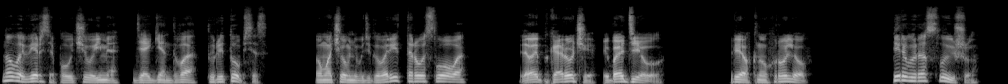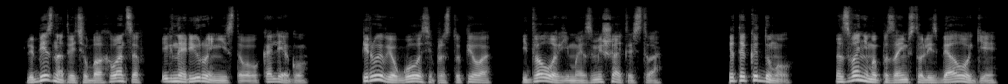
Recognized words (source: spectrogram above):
Новая версия получила имя Диоген 2 Туритопсис. Вам о чем-нибудь говорит второе слово? Давай покороче и по делу. Рявкнул Хрулев. Первый раз слышу. Любезно ответил Балахванцев, игнорируя неистового коллегу. Впервые в его голосе проступило едва уловимое замешательство. Я так и думал. Название мы позаимствовали из биологии,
